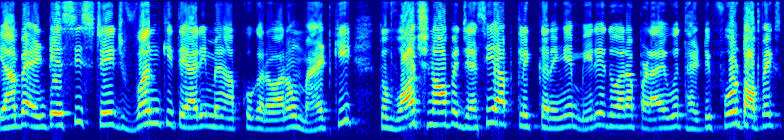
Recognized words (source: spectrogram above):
यहाँ पे एनटीएससी स्टेज वन की तैयारी मैं आपको करवा रहा हूँ मैट की। तो वॉच नाव पे जैसे ही आप क्लिक करेंगे, मेरे द्वारा पढ़ाए हुए थर्टी टॉपिक्स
